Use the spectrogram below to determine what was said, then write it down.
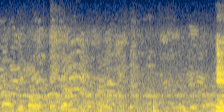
દેખો તો કેરમ હે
